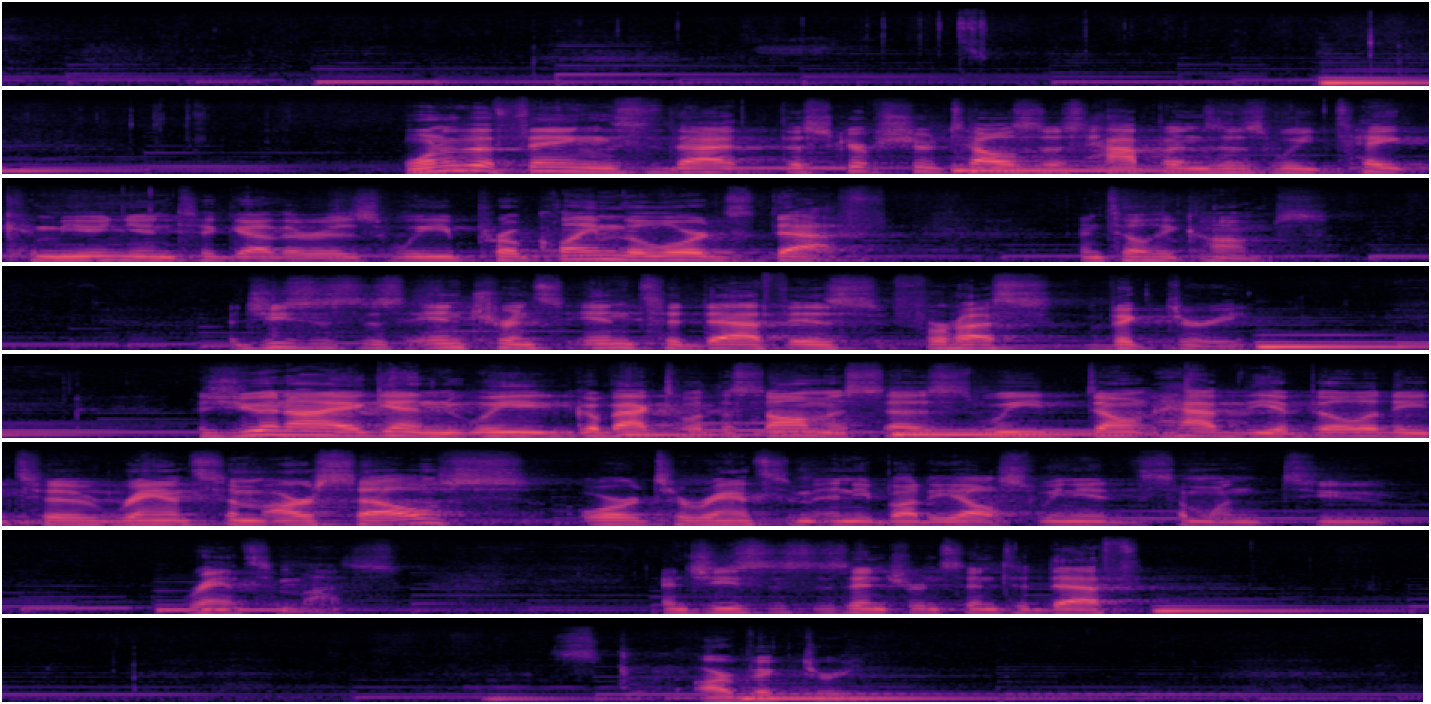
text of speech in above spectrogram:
one of the things that the scripture tells us happens as we take communion together is we proclaim the Lord's death until he comes. Jesus' entrance into death is for us victory. As you and I, again, we go back to what the psalmist says we don't have the ability to ransom ourselves or to ransom anybody else. We needed someone to ransom us. And Jesus' entrance into death our victory.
